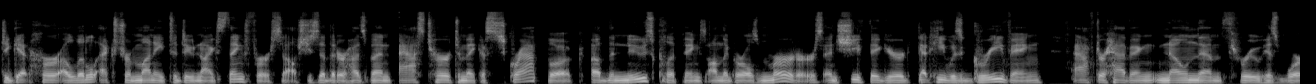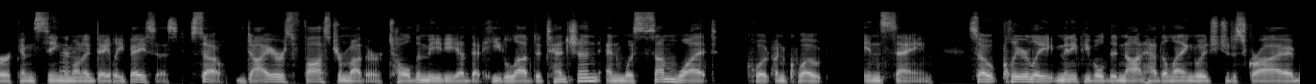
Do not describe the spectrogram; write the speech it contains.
to get her a little extra money to do nice things for herself. She said that her husband asked her to make a scrapbook of the news clippings on the girls' murders, and she figured that he was grieving after having known them through his work and seeing them on a daily basis. So, Dyer's foster mother told the media that he loved attention and was somewhat, quote unquote, insane. So clearly, many people did not have the language to describe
